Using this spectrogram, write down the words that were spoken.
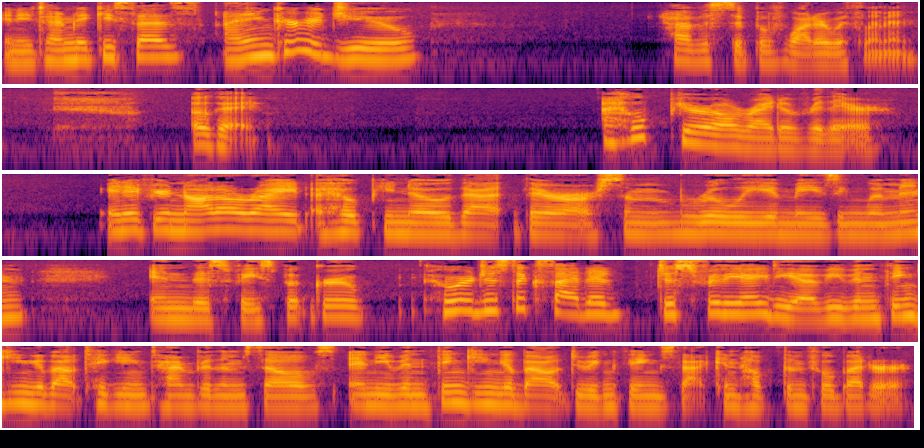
anytime Nikki says, I encourage you, have a sip of water with lemon. Okay. I hope you're all right over there. And if you're not all right, I hope you know that there are some really amazing women in this Facebook group who are just excited just for the idea of even thinking about taking time for themselves and even thinking about doing things that can help them feel better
